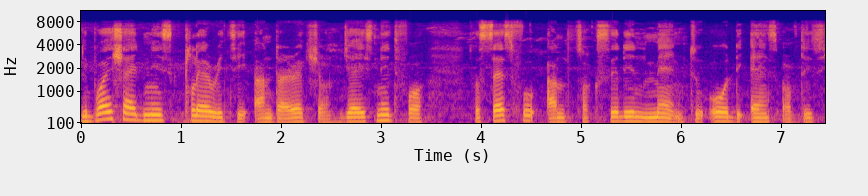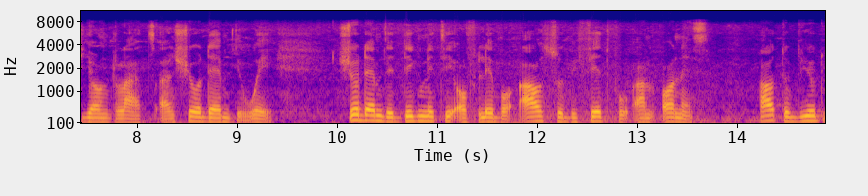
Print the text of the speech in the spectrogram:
The boy child needs clarity and direction. There is need for successful and succeeding men to hold the hands of these young lads and show them the way. Show them the dignity of labor, how to be faithful and honest, how to build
